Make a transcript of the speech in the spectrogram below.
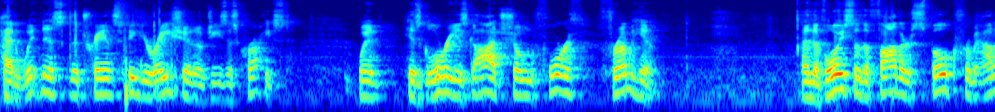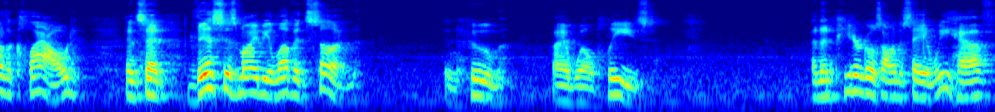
had witnessed the transfiguration of Jesus Christ when his glorious God shone forth from him. And the voice of the Father spoke from out of a cloud and said, This is my beloved Son, in whom I am well pleased. And then Peter goes on to say, and we have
